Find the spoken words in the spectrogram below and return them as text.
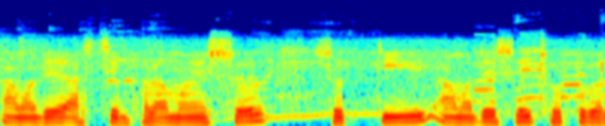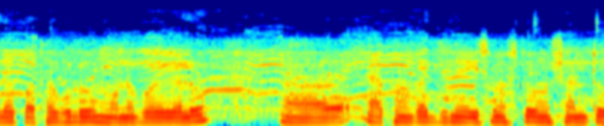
আমাদের আসছে ভোলা মহেশ্বর। সত্যি আমাদের সেই ছোট্টবেলার কথাগুলো মনে পড়ে গেল। আর এখনকার দিনে এই সমস্ত অনুষ্ঠান তো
